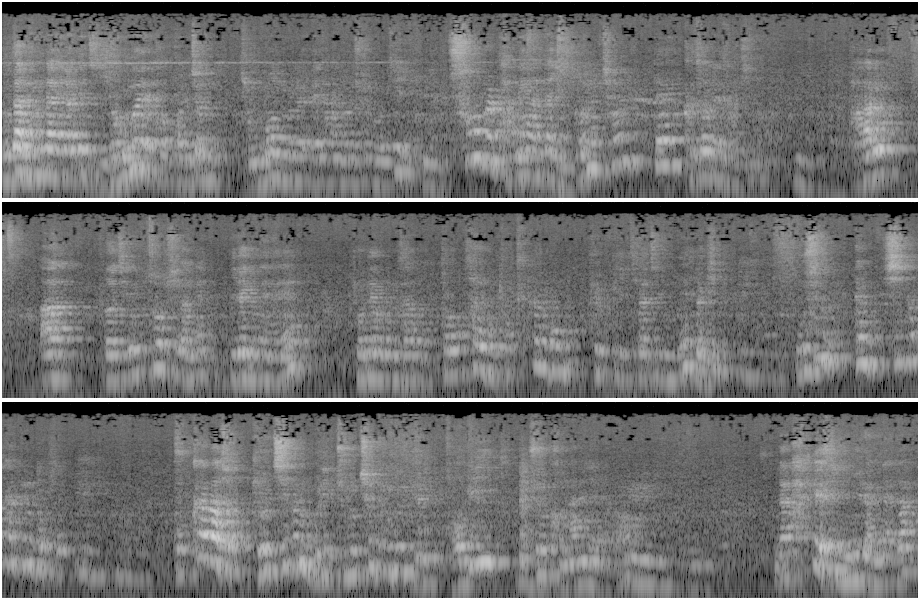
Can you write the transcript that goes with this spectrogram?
무단횡단이라든지 이런 거에 그 벌점 경범에 대한 걸 주는 거지 수업을 방해한다 이거는 절대 그 전에서 하지 마. 바로 아 너 지금 수업 시간에 이랬네 교내 봉사부터 사회봉사 특별반 교육비까지 있네 이렇게 무슨 그냥 심각할 필요도 없고 국가가 저 교칙은 우리 중초등부 법이 준 권한이에요. 음. 그냥 학교에서 게 아니라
